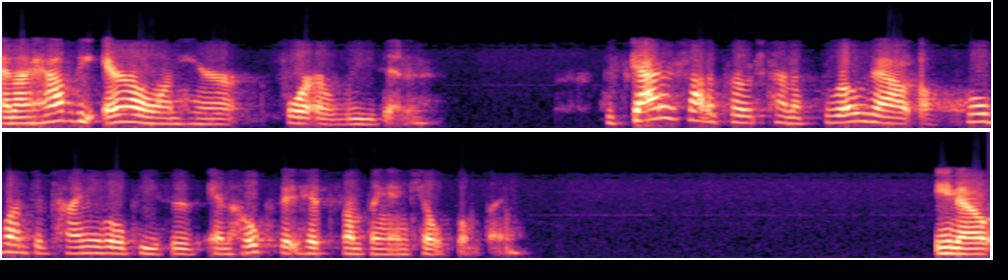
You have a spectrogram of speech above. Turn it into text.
And I have the arrow on here for a reason. The scattershot approach kind of throws out a whole bunch of tiny little pieces and hopes it hits something and kills something you know,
